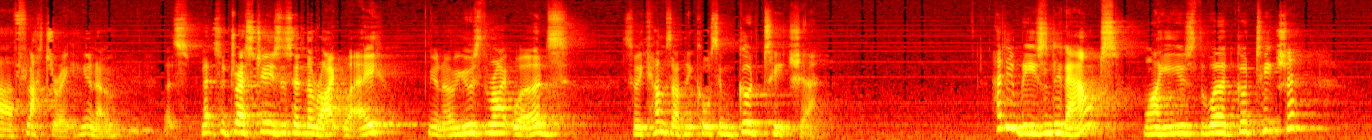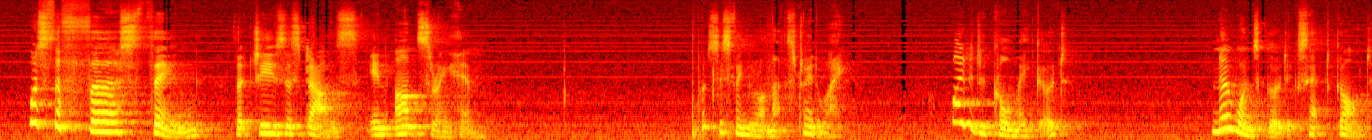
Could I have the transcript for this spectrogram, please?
uh, flattery, you know, let's, let's address Jesus in the right way, you know, use the right words. So he comes up and he calls him good teacher. Had he reasoned it out why he used the word good teacher? What's the first thing that Jesus does in answering him? Puts his finger on that straight away. Why did you call me good? No one's good except God.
